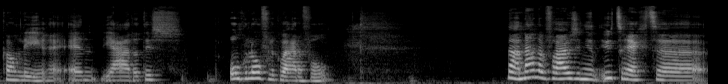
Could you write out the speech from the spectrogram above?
kan leren. En ja, dat is ongelooflijk waardevol. Nou, na de verhuizing in Utrecht uh, uh,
